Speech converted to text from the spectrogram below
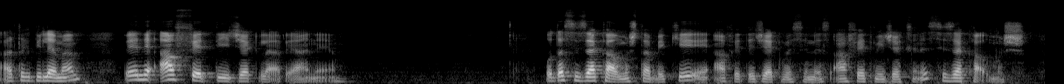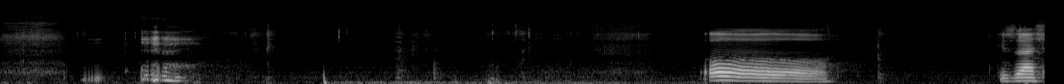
Artık bilemem. Beni affet diyecekler yani. O da size kalmış tabii ki. Affedecek misiniz, affetmeyeceksiniz size kalmış. Oo. Güzel.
